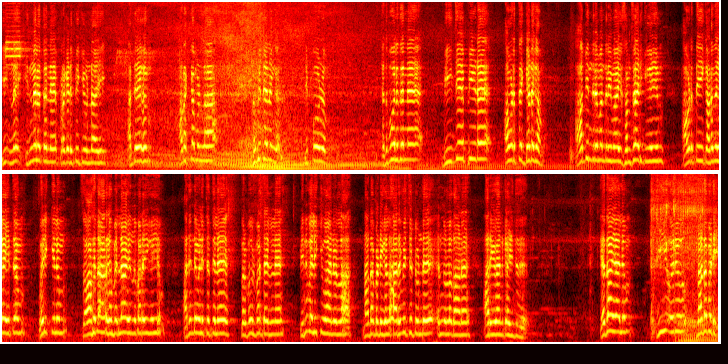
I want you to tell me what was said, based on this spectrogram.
ഇന്ന് ഇന്നലെ തന്നെ പ്രകടിപ്പിക്കുകയുണ്ടായി. അദ്ദേഹം അടക്കമുള്ള ബഹുജനങ്ങൾ ഇപ്പോഴും അതുപോലെ തന്നെ ബി ജെ പിയുടെ അവിടുത്തെ ഘടകം ആഭ്യന്തരമന്ത്രിയുമായി സംസാരിക്കുകയും അവിടുത്തെ ഈ കടന്നുകയറ്റം ഒരിക്കലും സ്വാഗതാർഹമല്ല എന്ന് പറയുകയും അതിന്റെ വെളിച്ചത്തിൽ പ്രഫുൽ പട്ടേലിന് പിൻവലിക്കുവാനുള്ള നടപടികൾ ആരംഭിച്ചിട്ടുണ്ട് എന്നുള്ളതാണ് അറിയുവാൻ കഴിഞ്ഞത്. ഏതായാലും ഈ ഒരു നടപടി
